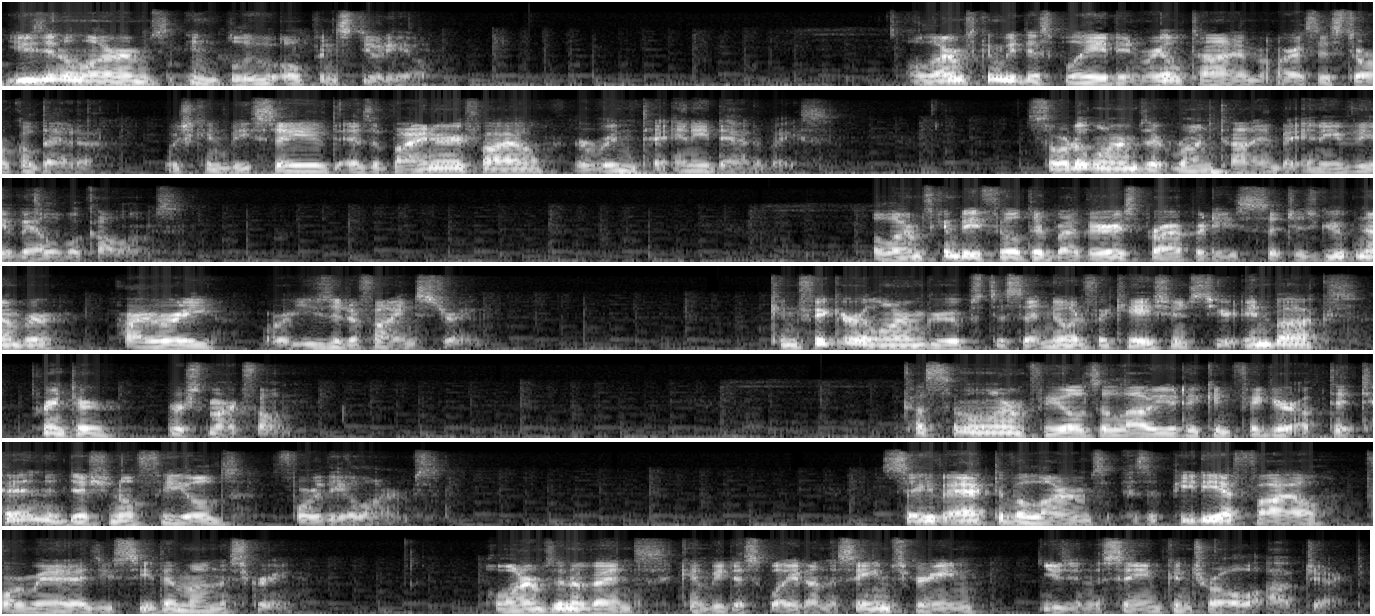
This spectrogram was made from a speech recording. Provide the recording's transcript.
Using alarms in Blue Open Studio. Alarms can be displayed in real time or as historical data, which can be saved as a binary file or written to any database. Sort alarms at runtime by any of the available columns. Alarms can be filtered by various properties such as group number, priority, or user-defined string. Configure alarm groups to send notifications to your inbox, printer, or smartphone. Custom alarm fields allow you to configure up to 10 additional fields for the alarms. Save active alarms as a PDF file formatted as you see them on the screen. Alarms and events can be displayed on the same screen using the same control object.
